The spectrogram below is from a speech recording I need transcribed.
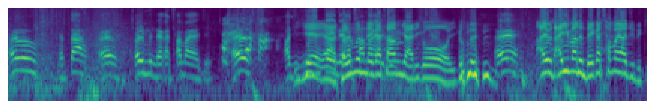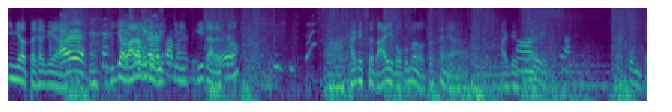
아유 됐다 아유 젊은 내가 참아야지 아유 아직 이게 20대에 야 젊은 내가 참아야지. 참은 게 아니고 이거는 에 아유 나이 많은 내가 참아야지 느낌이었다 가그야. 아유 네가 말하고도 내가 느- 좀 참아야지. 느끼지 않았어? 아 가그 진짜 나이 먹으면 어떡하냐 가그 아, 끊어야겠다 꼰대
